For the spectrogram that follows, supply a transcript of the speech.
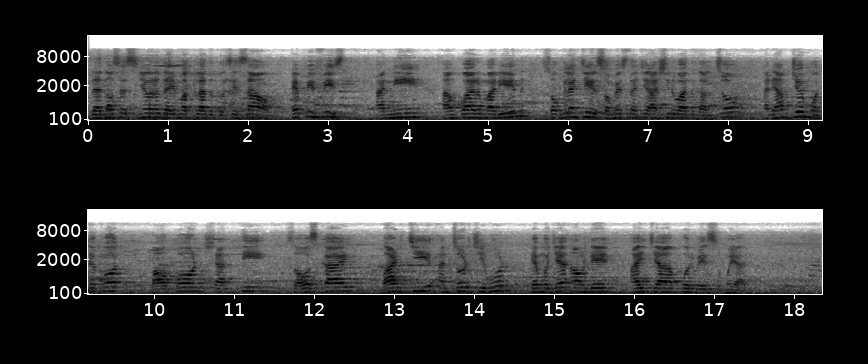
da Nossa Senhora da Imaculada Conceição. Happy Feast. आणि आमकां मारीन सगल्यांचेर सोमेस्तांचेर आशिर्वाद घालचो आनी आमचे मोदेकोत भावपण शांती सहजकाय वाडची आनी चडची म्हूण हे म्हजे आवडे आयच्या परबे सुमयार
